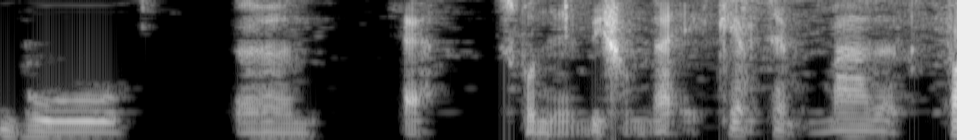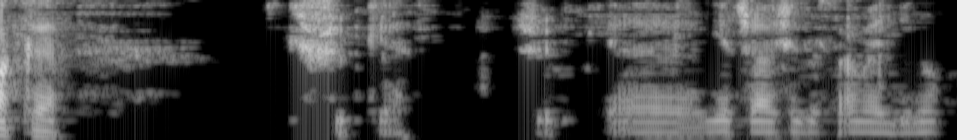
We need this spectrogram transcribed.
W N E. Wschodniej wiszą na Ekierce, motherfucker. Szybkie, szybkie, nie trzeba się zastanawiać, no.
